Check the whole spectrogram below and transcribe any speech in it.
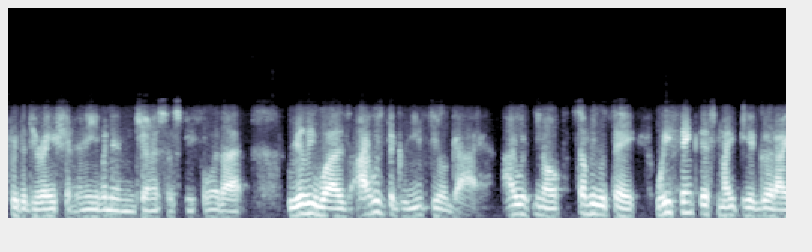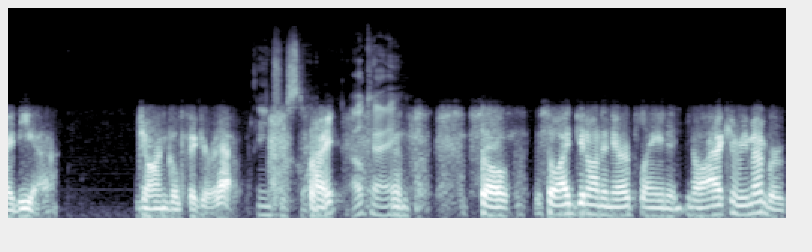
for the duration, and even in Genesis before that, really was I was the greenfield guy. I would, you know, somebody would say, "We think this might be a good idea." John, go figure it out. Interesting. Right. Okay. And so, so I'd get on an airplane, and you know, I can remember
